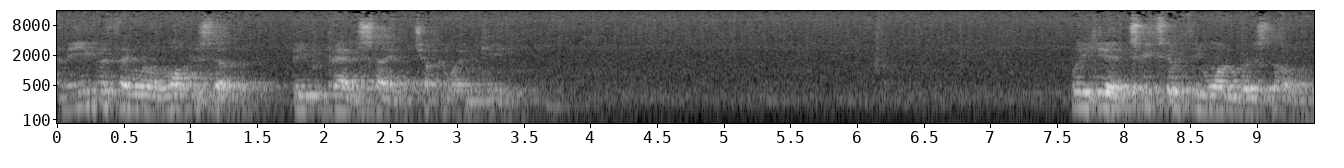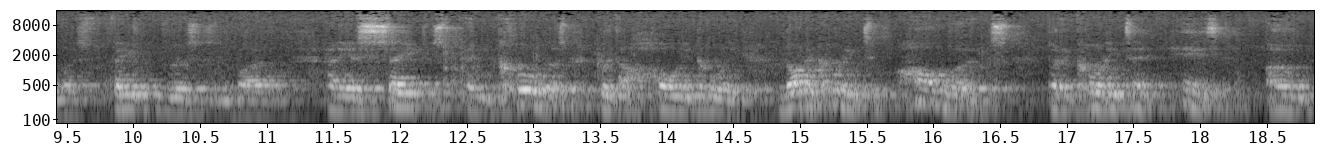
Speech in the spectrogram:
And even if they want to lock us up, be prepared to say, chuck away the key. We hear 2 Timothy 1 verse 9, one of the most favourite verses in the Bible. And he has saved us and called us with a holy calling, not according to our works, but according to his own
